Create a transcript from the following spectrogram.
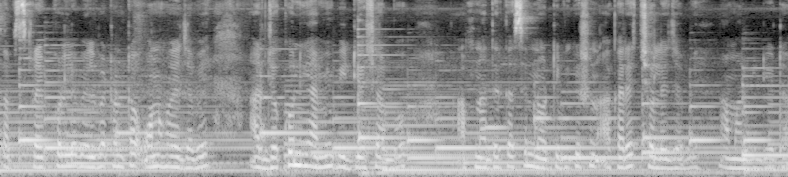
সাবস্ক্রাইব করলে বেল বাটনটা অন হয়ে যাবে। আর যখনই আমি ভিডিও ছাড়বো আপনাদের কাছে নোটিফিকেশন আকারে চলে যাবে আমার ভিডিওটা।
